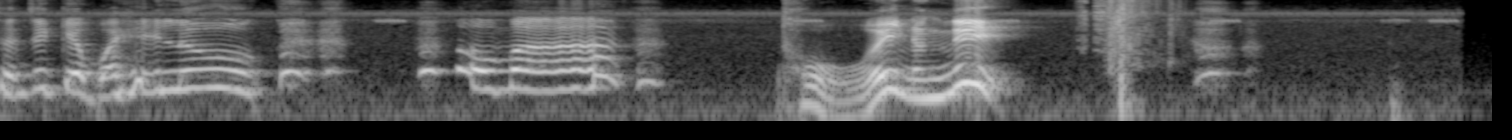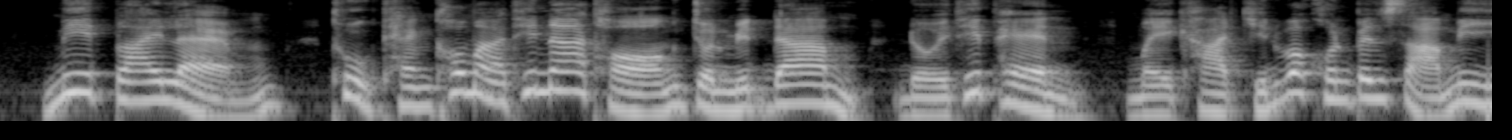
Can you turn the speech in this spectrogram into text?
ฉันจะเก็บไว้ให้ลูก เอามา โถ่เอ้ยนางนี่ มีดปลายแหลม ถูกแทงเข้ามาที่หน้าท้องจนมิดด้ามโดยที่เพนไม่คาดคิดว่าคนเป็นสามี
